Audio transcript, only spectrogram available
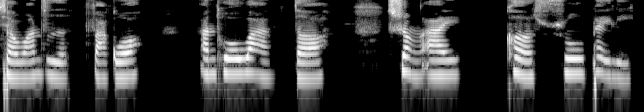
小王子，法国，安托万·德·圣埃克苏佩里。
